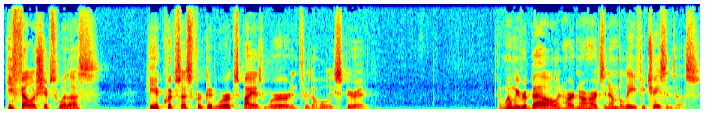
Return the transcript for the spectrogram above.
He fellowships with us. He equips us for good works by his word and through the Holy Spirit. And when we rebel and harden our hearts in unbelief, he chastens us.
